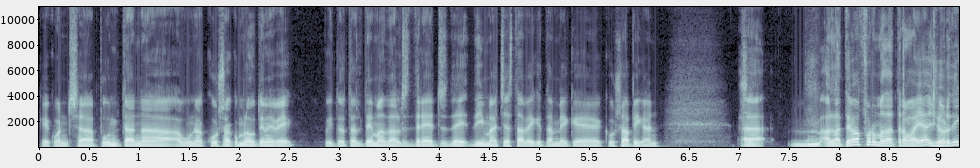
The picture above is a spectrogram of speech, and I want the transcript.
que quan s'apunten a, a una cursa com l'UTMB, dir, tot el tema dels drets de- d'imatge està bé que també que, que ho sàpiguen. Sí. Uh, a la teva forma de treballar, Jordi,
